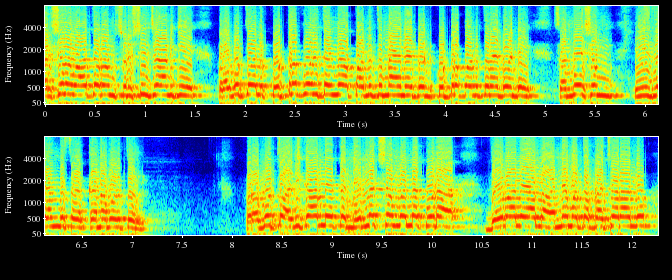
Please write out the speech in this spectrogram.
ఘర్షణ వాతావరణం సృష్టించడానికి ప్రభుత్వాలు కుట్రపూరితంగా పన్నుతున్నాయనేటువంటి కుట్ర పన్నుతున్నటువంటి సందేశం ఈ విధంగా కనబడుతుంది. ప్రభుత్వ అధికారుల యొక్క నిర్లక్ష్యం వల్ల కూడా దేవాలయాల్లో అన్యమత ప్రచారాలు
